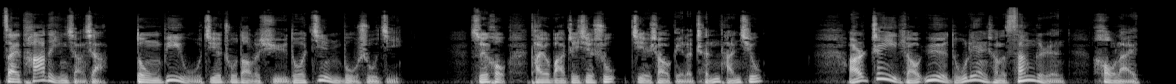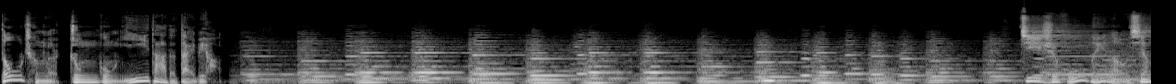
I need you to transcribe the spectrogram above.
在他的影响下，董必武接触到了许多进步书籍，随后他又把这些书介绍给了陈潭秋，而这条阅读链上的三个人，后来都成了中共一大的代表。既是湖北老乡，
